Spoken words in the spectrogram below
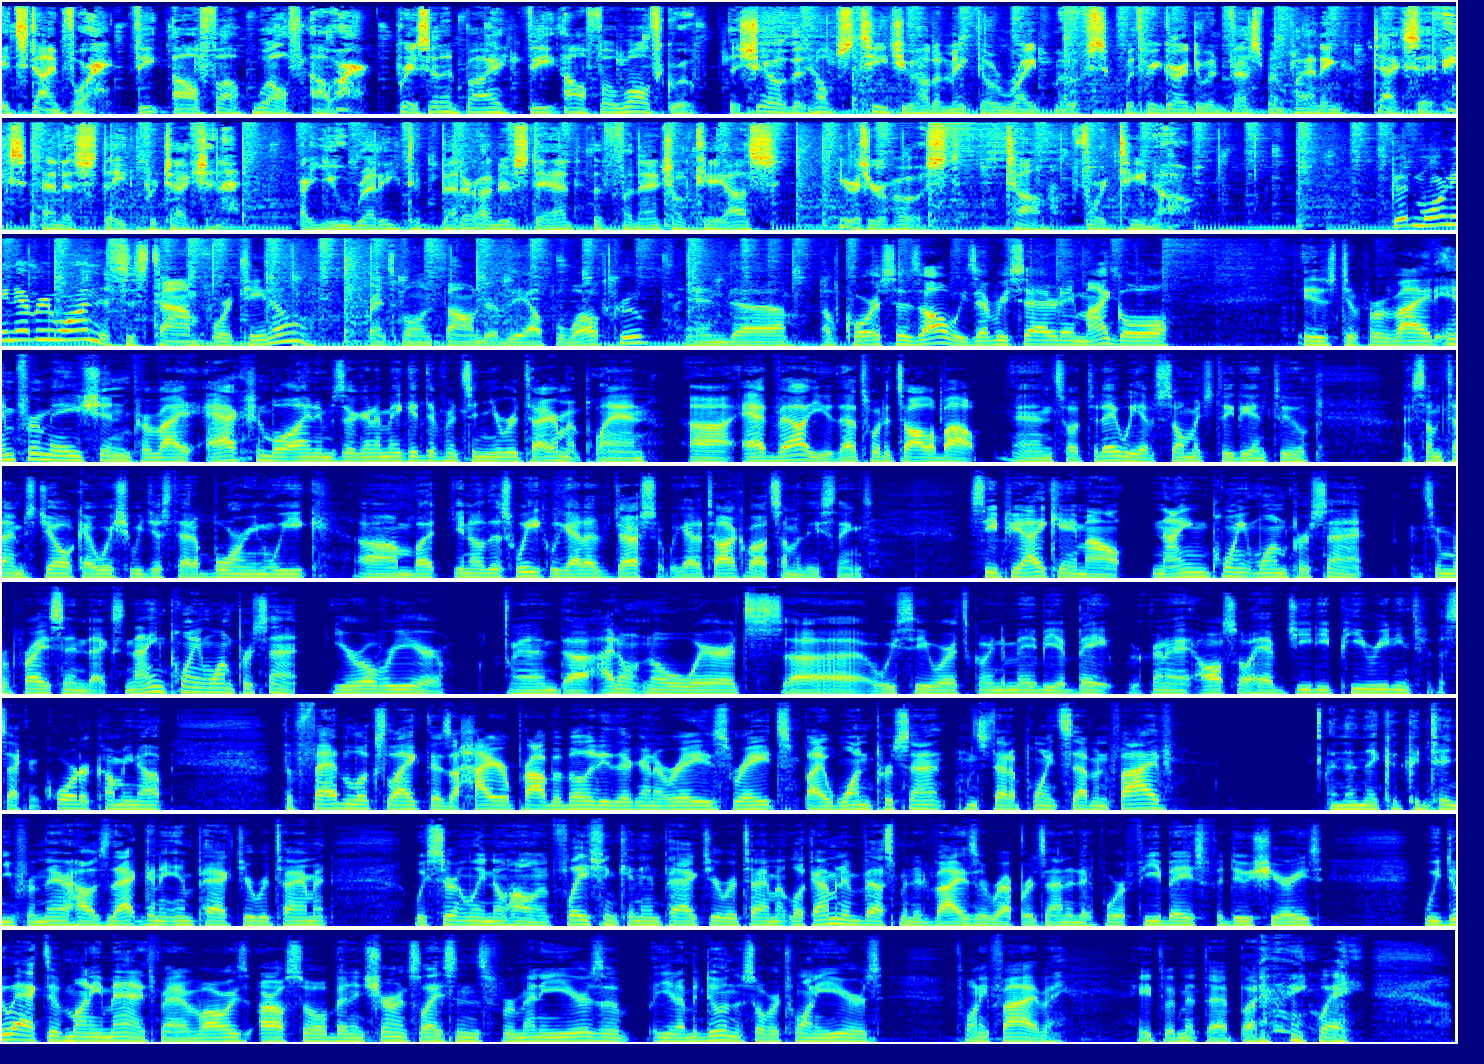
It's time for the Alpha Wealth Hour, presented by the Alpha Wealth Group, the show that helps teach you how to make the right moves with regard to investment planning, tax savings, and estate protection. Are you ready to better understand the financial chaos? Here's your host, Tom Fortino. Good morning, everyone. This is Tom Fortino, principal and founder of the Alpha Wealth Group. And uh, of course, as always, every Saturday, my goal is to provide information, provide actionable items that are going to make a difference in your retirement plan, uh, add value. That's what it's all about. And so today we have so much to get into. I sometimes joke, I wish we just had a boring week. Um, but, you know, this week we got to address it. We got to talk about some of these things. CPI came out 9.1%, Consumer Price Index, 9.1% year over year. And uh, I don't know where it's, uh, we see where it's going to maybe abate. We're going to also have GDP readings for the second quarter coming up. The Fed looks like there's a higher probability they're going to raise rates by 1% instead of 0.75. And then they could continue from there. How's that going to impact your retirement? We certainly know how inflation can impact your retirement. Look, I'm an investment advisor representative. We're fee based fiduciaries. We do active money management. I've always also been insurance licensed for many years. Uh, you know, I've been doing this over 20 years, 25. I hate to admit that, but anyway,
